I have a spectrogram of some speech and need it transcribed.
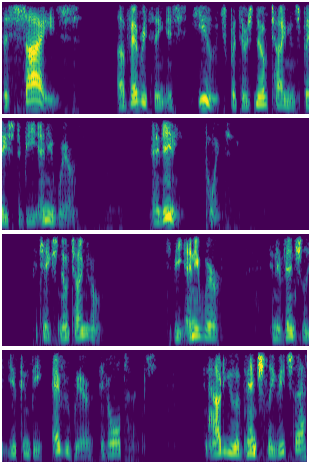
the size of everything is huge, but there's no time and space to be anywhere at any point. It takes no time at all to be anywhere, and eventually you can be everywhere at all times. And how do you eventually reach that?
